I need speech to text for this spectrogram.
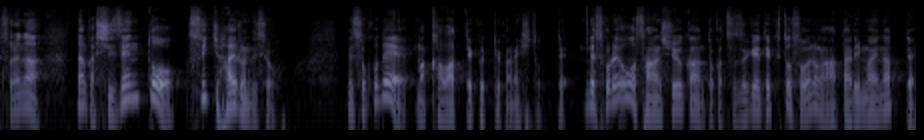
それがなんか自然とスイッチ入るんですよ。でそこでま変わっていくっていうかね人って。でそれを3週間とか続けていくとそういうのが当たり前になって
